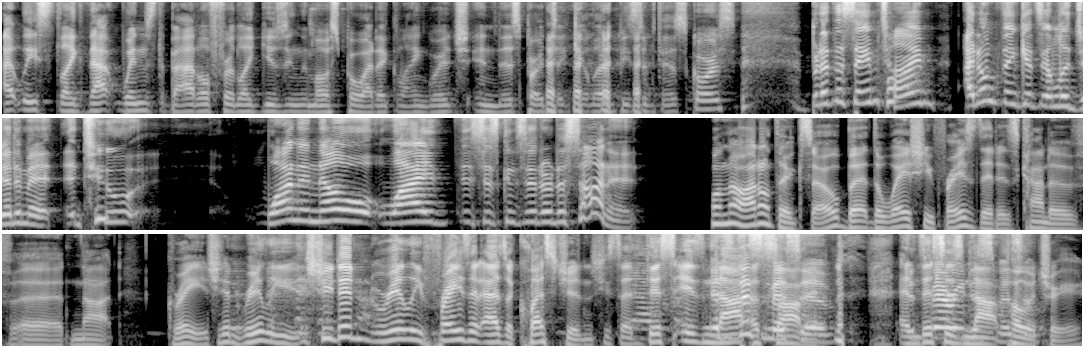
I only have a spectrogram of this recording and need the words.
at least like that wins the battle for like using the most poetic language in this particular piece of discourse but at the same time i don't think it's illegitimate to want to know why this is considered a sonnet Well, no, I don't think so. But the way she phrased it is kind of uh, not great. She didn't really. She didn't really phrase it as a question. She said, "This is not a sonnet, and It's this is not dismissive. poetry."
